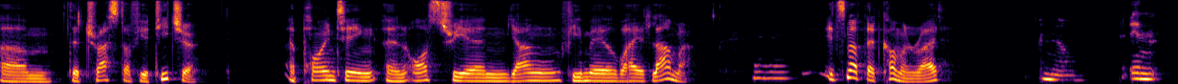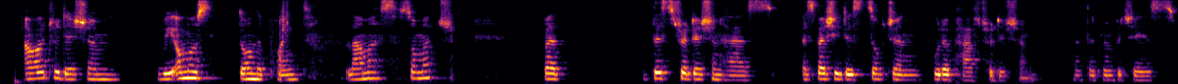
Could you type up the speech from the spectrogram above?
um, the trust of your teacher appointing an Austrian young female white lama. Mm-hmm. It's not that common, right? No. In our tradition, we almost don't appoint lamas so much, but this tradition has, especially this Dzogchen Buddha path tradition that Rinpoche is,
